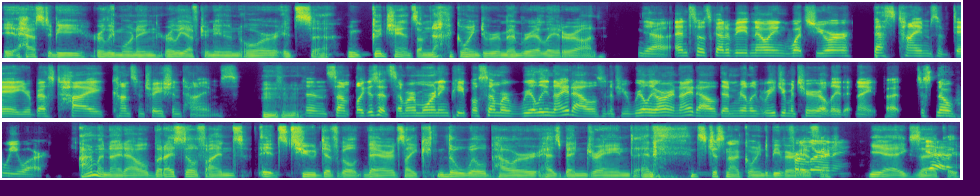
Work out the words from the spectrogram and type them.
It has to be early morning, early afternoon, or it's a good chance I'm not going to remember it later on. Yeah. And so it's got to be knowing what's your best times of day, your best high concentration times. Mm-hmm. And some, like I said, some are morning people, some are really night owls. And if you really are a night owl, then really read your material late at night, but just know who you are. I'm a night owl, but I still find it's too difficult there. It's like the willpower has been drained and it's just not going to be very For effective. Yeah, exactly. Yeah.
